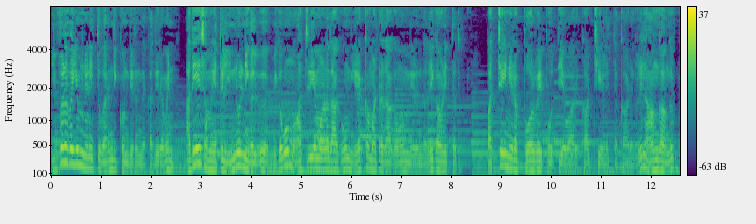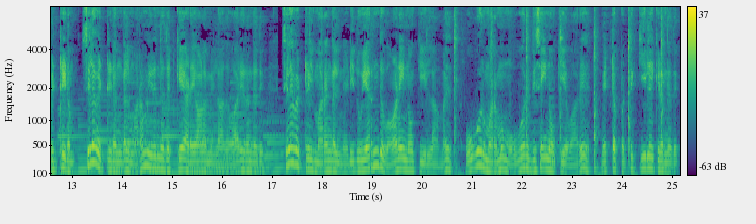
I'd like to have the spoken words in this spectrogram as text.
இவ்வளவையும் நினைத்து வருந்திக் கொண்டிருந்த கதிரவன் அதே சமயத்தில் இன்னொரு நிகழ்வு மிகவும் ஆச்சரியமானதாகவும் இரக்கமற்றதாகவும் இருந்ததை கவனித்தது. பச்சை நிற போர்வை போத்தியவாறு காட்சியளித்த காடுகளில் ஆங்காங்கு வெற்றிடம் சில வெற்றிடங்கள் மரம் இருந்ததற்கே அடையாளம் இல்லாதவாறு இருந்தது. சிலவற்றில் மரங்கள் நெடிதுயர்ந்து வானை நோக்கி இல்லாமல் ஒவ்வொரு மரமும் ஒவ்வொரு திசை நோக்கியவாறு வெட்டப்பட்டு கீழே கிடந்தது.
